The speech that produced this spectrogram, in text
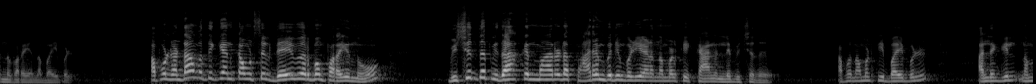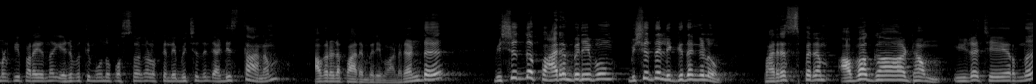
എന്ന് പറയുന്ന ബൈബിൾ. അപ്പോൾ രണ്ടാം വത്തിക്കാൻ കൗൺസിൽ ദൈവഗർഭം പറയുന്നു വിശുദ്ധ പിതാക്കന്മാരുടെ പാരമ്പര്യം വഴിയാണ് നമ്മൾക്ക് ഈ കാനൻ ലഭിച്ചത്. അപ്പോൾ നമ്മൾക്ക് ഈ ബൈബിൾ അല്ലെങ്കിൽ നമ്മൾക്ക് ഈ പറയുന്ന എഴുപത്തിമൂന്ന് പുസ്തകങ്ങളൊക്കെ ലഭിച്ചതിന്റെ അടിസ്ഥാനം അവരുടെ പാരമ്പര്യമാണ്. രണ്ട് വിശുദ്ധ പാരമ്പര്യവും വിശുദ്ധ ലിഖിതങ്ങളും പരസ്പരം അവഗാഠം ഇഴചേർന്ന്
